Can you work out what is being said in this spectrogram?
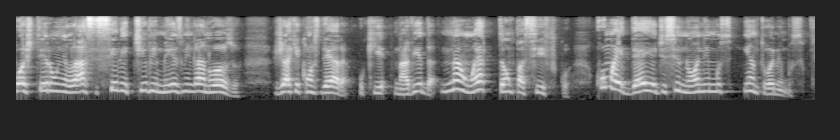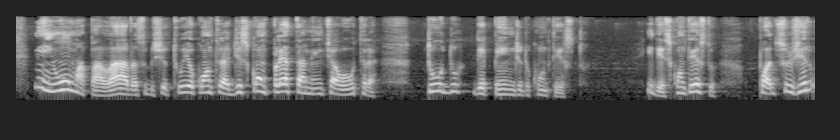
pode ter um enlace seletivo e mesmo enganoso, já que considera o que na vida não é tão pacífico, como a ideia de sinônimos e antônimos. Nenhuma palavra substitui ou contradiz completamente a outra. Tudo depende do contexto. E desse contexto pode surgir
